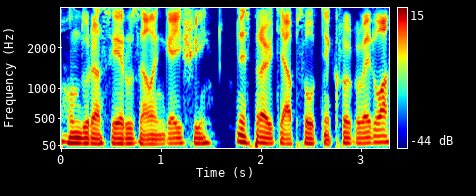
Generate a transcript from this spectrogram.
Honduras Jeruzalem Gejši. Nespravíte absolútne krok vedľa.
